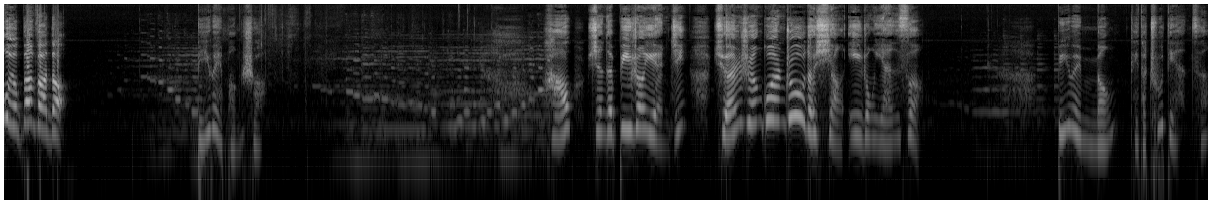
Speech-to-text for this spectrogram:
会有办法的。比尾蒙说：“好，现在闭上眼睛，全神贯注的想一种颜色。”比尾蒙给他出点子：“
